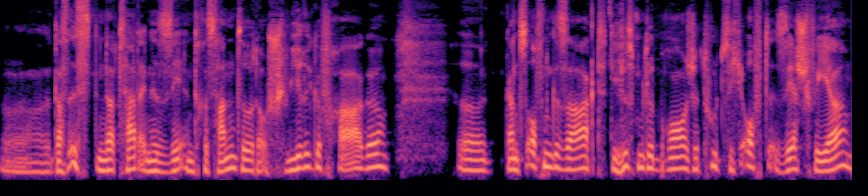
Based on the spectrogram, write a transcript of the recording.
Äh, das ist in der Tat eine sehr interessante oder auch schwierige Frage. Äh, ganz offen gesagt, die Hilfsmittelbranche tut sich oft sehr schwer,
